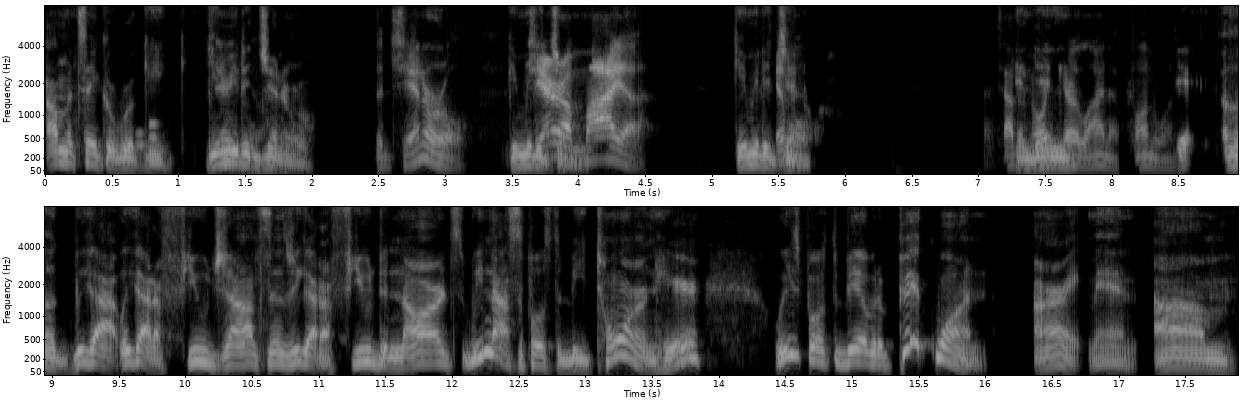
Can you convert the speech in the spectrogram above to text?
I'm gonna take a rookie. Give There me the go. general. The general, Give me the. Jeremiah. Give me the general. That's out of And North then- Carolina. Fun one. Yeah, look, we got we got a few Johnsons, we got a few Denards. We're not supposed to be torn here. We're supposed to be able to pick one. All right, man. Um,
